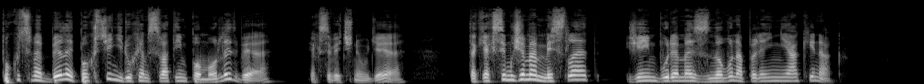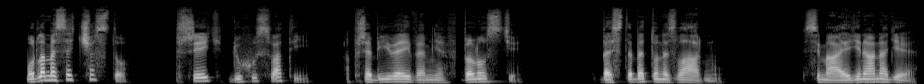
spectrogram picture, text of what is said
Pokud jsme byli pokřtěni duchem svatým po modlitbě, jak se většinou děje, tak jak si můžeme myslet, že jim budeme znovu naplněni nějak jinak? Modleme se často. Přijď duchu svatý a přebývej ve mně v plnosti. Bez tebe to nezvládnu. Jsi má jediná naděje.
